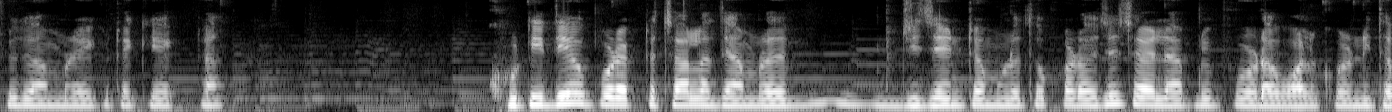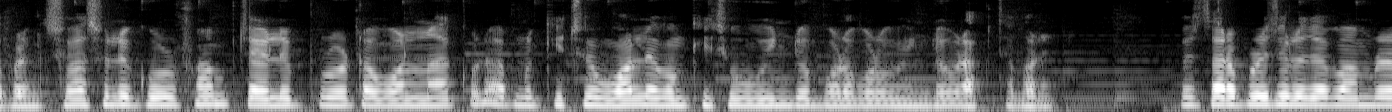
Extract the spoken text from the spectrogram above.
শুধু আমরা এটাকে একটা খুঁটি দিয়ে উপরে একটা চালা দিয়ে আমরা ডিজাইনটা মূলত করা হয়েছে। চাইলে আপনি পুরোটা ওয়াল করে নিতে পারেন। সো আসলে গরুর ফার্ম চাইলে পুরোটা ওয়াল না করে আপনি কিছু ওয়াল এবং কিছু উইন্ডো বড় বড় উইন্ডো রাখতে পারেন। তো তারপরে চলে যাব আমরা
